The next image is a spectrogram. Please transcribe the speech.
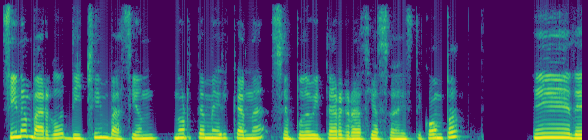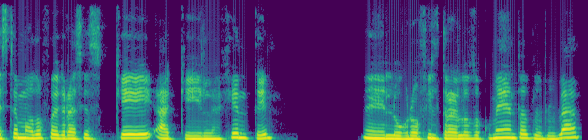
Sin embargo, dicha invasión norteamericana se pudo evitar gracias a este compa. Eh, de este modo fue gracias que, a que la gente eh, logró filtrar los documentos, bla, bla, bla,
